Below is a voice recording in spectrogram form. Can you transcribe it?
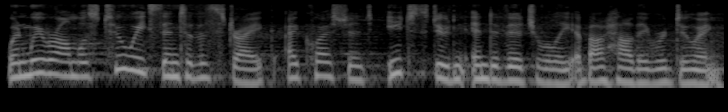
When we were almost two weeks into the strike, I questioned each student individually about how they were doing.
